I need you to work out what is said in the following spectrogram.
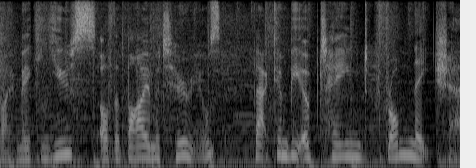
by making use of the biomaterials that can be obtained from nature.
